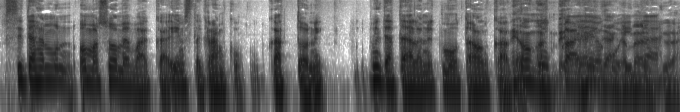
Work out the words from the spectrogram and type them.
sitähän mun oma some vaikka Instagram kun katsoo, niin mitä täällä nyt muuta onkaan. Niin onko, kukkaa ja joku itä. mölkkyä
